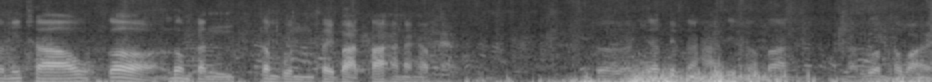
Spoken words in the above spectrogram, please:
ตอนนี้เช้าก็ร่วมกันทำบุญใส่บาตรพระนะครับเอออันนี้เป็นอาหารที่ชาวบ้านมาร่วมถวาย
